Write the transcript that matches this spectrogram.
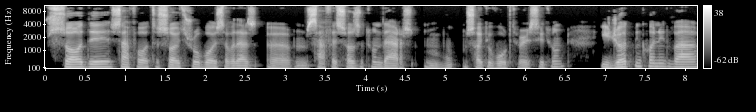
ساده صفحات سایت رو با استفاده از صفحه سازتون در سایت وردپرسیتون ایجاد می‌کنید و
